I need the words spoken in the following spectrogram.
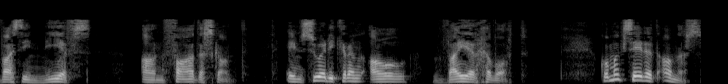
was die neefs aan vaderskant en so die kring al weier geword. Kom ek sê dit anders.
